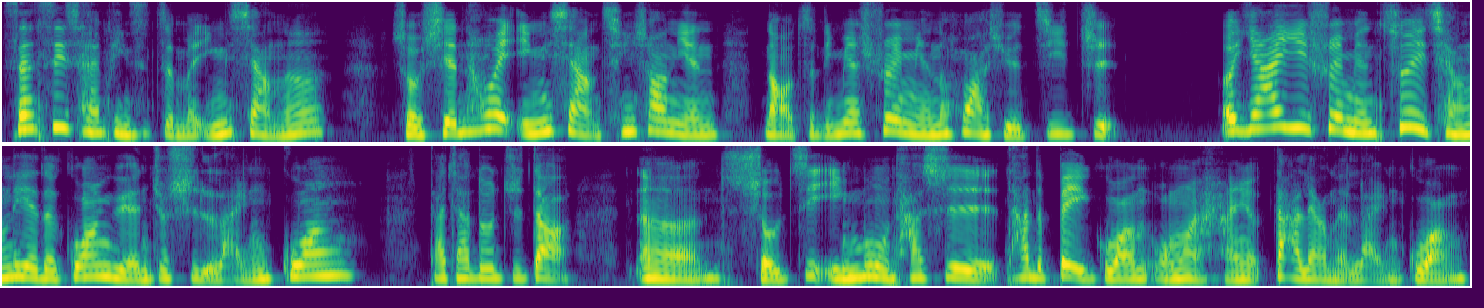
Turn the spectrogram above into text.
三 C 产品是怎么影响呢？首先，它会影响青少年脑子里面睡眠的化学机制，而压抑睡眠最强烈的光源就是蓝光。大家都知道，呃，手机荧幕它是它的背光往往含有大量的蓝光，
